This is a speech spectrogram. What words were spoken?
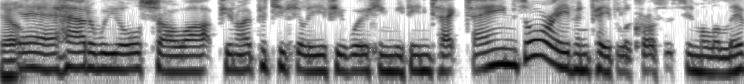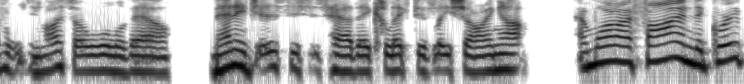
Yep. Yeah, how do we all show up? You know, particularly if you're working with intact teams or even people across a similar level, you know, so all of our managers, this is how they're collectively showing up. And what I find the group,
